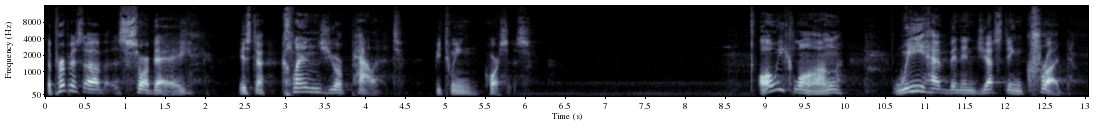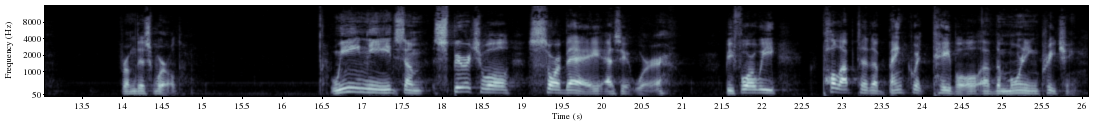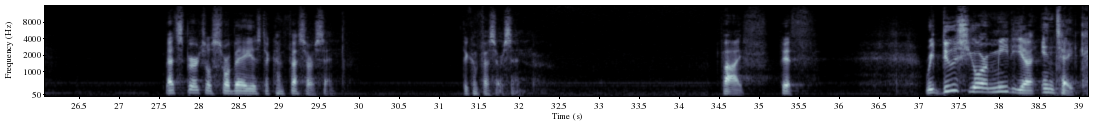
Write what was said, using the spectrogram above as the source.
The purpose of sorbet is to cleanse your palate between courses. All week long, we have been ingesting crud from this world. We need some spiritual sorbet, as it were, before we pull up to the banquet table of the morning preaching. That spiritual sorbet is to confess our sin. To confess our sin. Five, fifth, reduce your media intake.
